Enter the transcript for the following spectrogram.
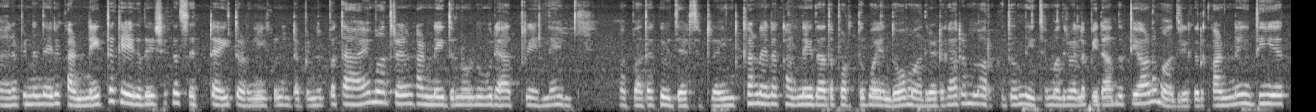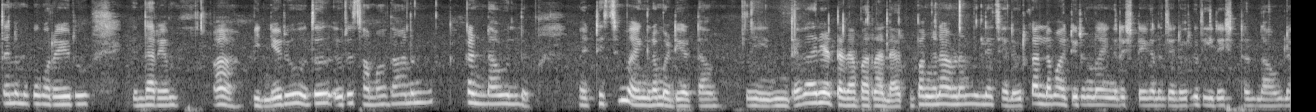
അങ്ങനെ പിന്നെ എന്തായാലും കണ്ണെഴുത്തൊക്കെ ഏകദേശമൊക്കെ സെറ്റായി തുടങ്ങിയിരിക്കുന്നു കേട്ടോ പിന്നെ ഇപ്പോൾ താഴെ മാത്രമേ കണ്ണെഴുതുന്നുള്ളൂ രാത്രിയല്ലേ? അപ്പോൾ അതൊക്കെ വിചാരിച്ചിട്ട്. എനിക്കാണെങ്കിൽ കണ്ണെഴുതാതെ പുറത്ത് പോയ എന്തോ മാതിരിയായിട്ട്. കാരണം നമ്മൾ ഉറക്കത്തിൽ നിന്ന് നീച്ച മാതിരി വല്ല പിരാന്തത്തിയാളെ മാതിരിയൊക്കെ കണ്ണെഴുതിയാൽ തന്നെ നമുക്ക് കുറേ ഒരു എന്താ പറയുക ആ പിന്നെ ഒരു ഇത് ഒരു സമാധാനം ഒക്കെ ഉണ്ടാവുമല്ലോ. മറ്റിച്ചും ഭയങ്കര മടിയാട്ടോ. എന്റെ കാര്യം കേട്ടോ ഞാൻ പറഞ്ഞത് എല്ലാവർക്കും ഇപ്പം അങ്ങനെ ആവണമെന്നില്ല ചിലവർക്ക് നല്ല മാറ്റി ഒരുങ്ങണത് ഭയങ്കര ഇഷ്ടമായിരിക്കും ചിലവർക്ക് തീരെ ഇഷ്ടമുണ്ടാവില്ല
